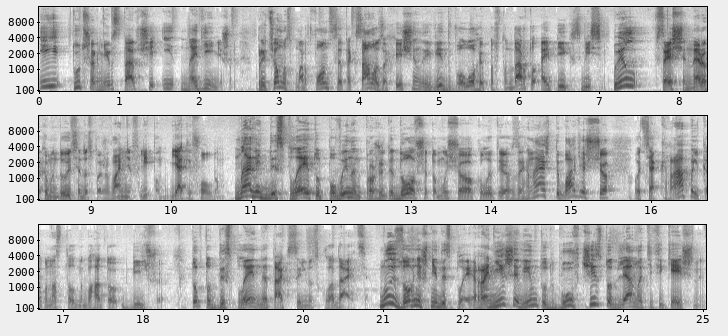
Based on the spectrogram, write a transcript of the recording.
і тут шарнір став ще і надійнішим. При цьому смартфон це так само захищений від вологи по стандарту IPX8. Пил все ще не рекомендується до споживання фліпом, як і фолдом. Навіть дисплей тут повинен прожити довше, тому що коли ти його загинаєш, ти бачиш, що оця крапелька вона стала набагато більшою. Тобто дисплей не так сильно складається. Ну і зовнішній дисплей. Раніше він тут був чисто для нотіфікейшенів.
